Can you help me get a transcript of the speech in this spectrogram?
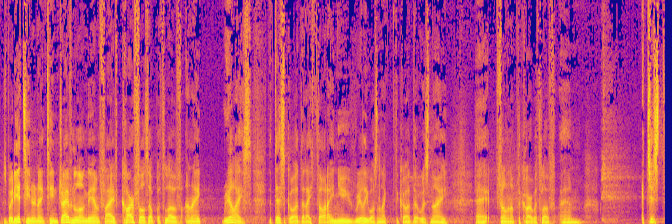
I was about 18 or 19, driving along the M5, car fills up with love, and I realized that this God that I thought I knew really wasn't like the God that was now uh, filling up the car with love. Um, it just,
